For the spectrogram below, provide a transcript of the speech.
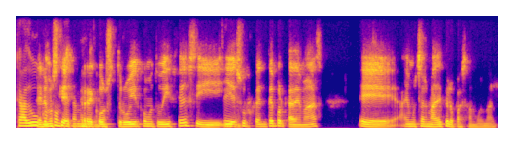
caducos Tenemos que reconstruir, como tú dices, y, es urgente porque además eh, hay muchas madres que lo pasan muy mal.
